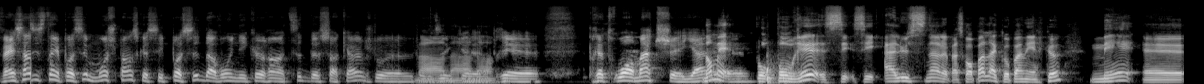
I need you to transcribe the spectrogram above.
Vincent dit c'est impossible. Moi, je pense que c'est possible d'avoir une écœur en titre de soccer. Je dois, vous dire qu'après après trois matchs hier. Non, mais euh, pour, pour vrai, c'est hallucinant là, parce qu'on parle de la Copa América, mais euh,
